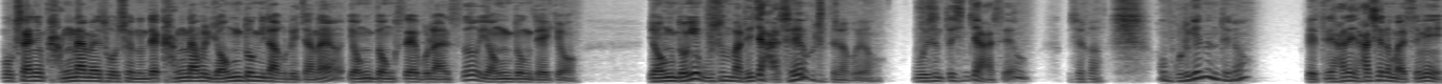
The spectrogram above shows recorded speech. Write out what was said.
목사님 강남에서 오셨는데 강남을 영동이라고 그러잖아요. 영동 세브란스, 영동 대교. 영동이 무슨 말인지 아세요? 그러더라고요. 무슨 뜻인지 아세요? 제가 어, 모르겠는데요. 그랬더니 하니- 하시는 말씀이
